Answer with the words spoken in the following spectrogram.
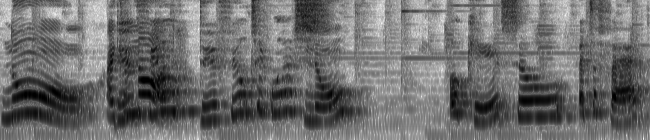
No, I Do you cannot. feel? Do you feel ticklish? No. Okay, so it's a fact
